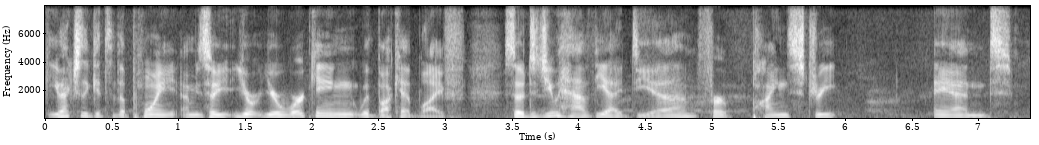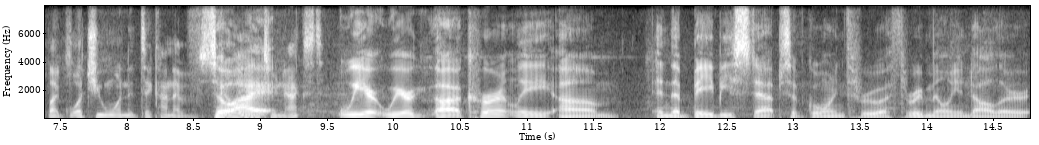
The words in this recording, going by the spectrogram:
you actually get to the point. I mean, so you're you're working with Buckhead Life. So did you have the idea for Pine Street? And like what you wanted to kind of So go I into next? we are we are uh, currently um, in the baby steps of going through a three million dollar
